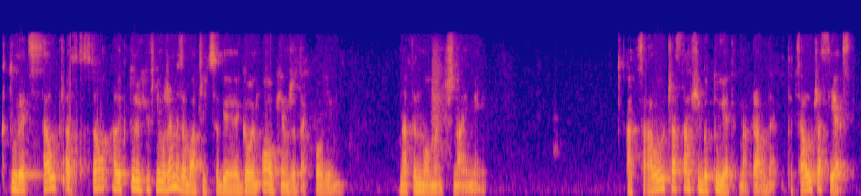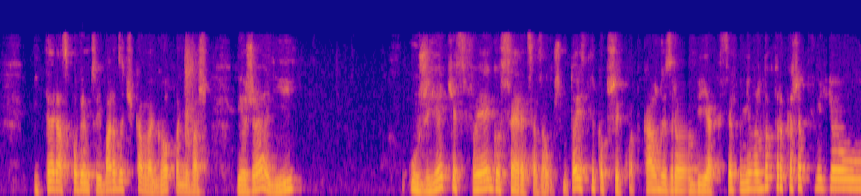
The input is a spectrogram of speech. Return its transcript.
które cały czas są, ale których już nie możemy zobaczyć sobie gołym okiem, że tak powiem, na ten moment przynajmniej. A cały czas tam się gotuje tak naprawdę. To cały czas jest. I teraz powiem coś bardzo ciekawego, ponieważ jeżeli użyjecie swojego serca, załóżmy, to jest tylko przykład, każdy zrobi jak chce, ponieważ doktor Kasze powiedział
